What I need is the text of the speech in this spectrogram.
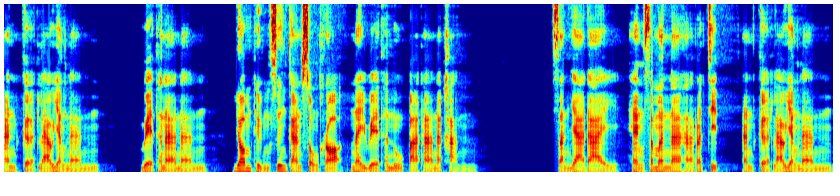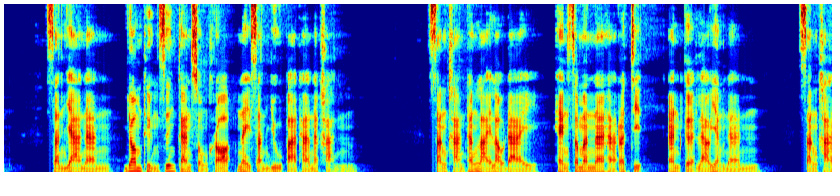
อันเกิดแล้วอย่างนั้น เวทนานั้นย่อมถึงซึ่งการสงเคราะห์ในเวทนูปาทานขัน สัญญาใดแห่งสมันนาหารจิตอันเกิดแล้วอย่างนั้น สัญญานั้นย่อมถึงซึ่งการสงเคราะห์ในสัญญูปาทานขัน สังขารทั้งหลายเหล่าใด แห่งสมันนาหารจิตอันเกิดแล้วอย่างนั้น สังขาร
